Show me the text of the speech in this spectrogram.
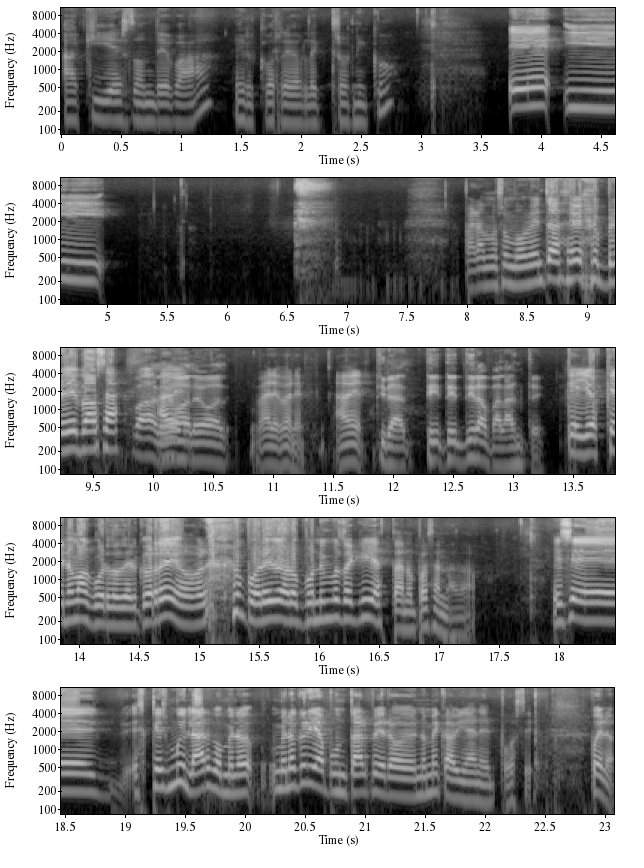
Aquí es donde va el correo electrónico. Y Paramos un momento, hacer breve pausa. Vale, ver. vale, vale. Vale, vale. A ver, Tira, ti- ti- tira para adelante. que yo es que no me acuerdo del correo, por eso lo ponemos aquí y ya está, no pasa nada. Ese, es que es muy largo, me lo, me lo quería apuntar, pero no me cabía en el post Bueno,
